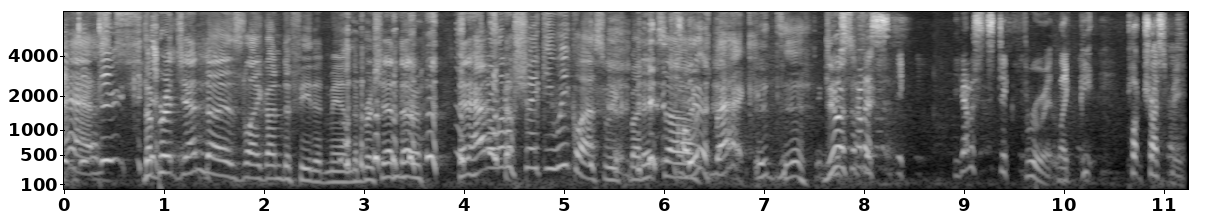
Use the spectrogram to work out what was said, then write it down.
asked? The Brigenda is like undefeated, man. The Brigenda. it had a little shaky week last week, but it's uh, Oh, it's back. Do You us a gotta fa- stick. You gotta stick through it. Like, pe- pl- trust me,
